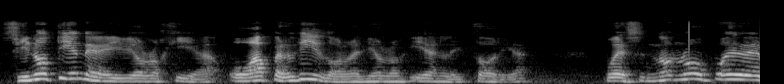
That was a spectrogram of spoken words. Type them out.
Si no tiene ideología o ha perdido la ideología en la historia, pues no, no puede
